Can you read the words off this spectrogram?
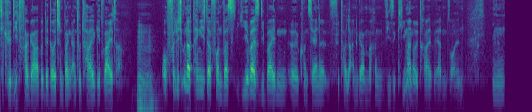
die Kreditvergabe der Deutschen Bank an Total geht weiter. Mhm. Auch völlig unabhängig davon, was jeweils die beiden äh, Konzerne für tolle Angaben machen, wie sie klimaneutral werden wollen. Mhm.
